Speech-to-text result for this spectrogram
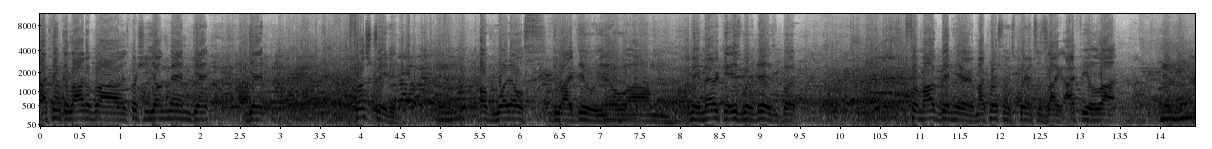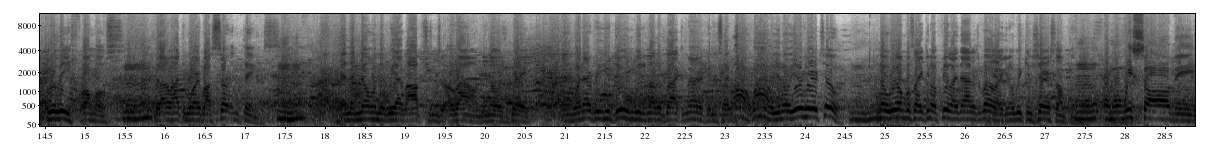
I think a lot of, uh, especially young men, get get frustrated of what else do I do. You know, um, I mean, America is what it is, but from I've been here, my personal experience is like I feel a lot relief almost that I don't have to worry about certain things, and then knowing that we have options around, you know, is great. And whenever you do meet another Black American, it's like, oh wow, you know, you're here too. You know, we almost like you know feel like that as well. Like you know, we can share something. And when we saw the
